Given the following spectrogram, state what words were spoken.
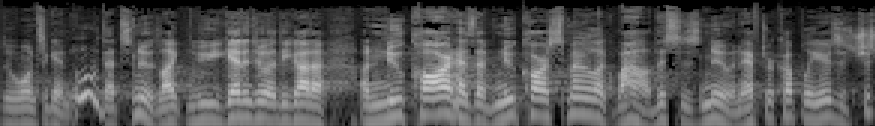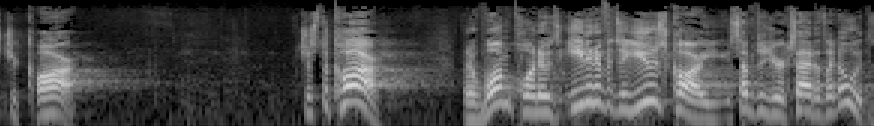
Do once again, ooh, that's new. Like you get into it, you got a, a new car, it has that new car smell, You're like, wow, this is new. And after a couple of years, it's just your car. Just a car. But at one point, it was even if it's a used car, sometimes you're excited, it's like, oh, it's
